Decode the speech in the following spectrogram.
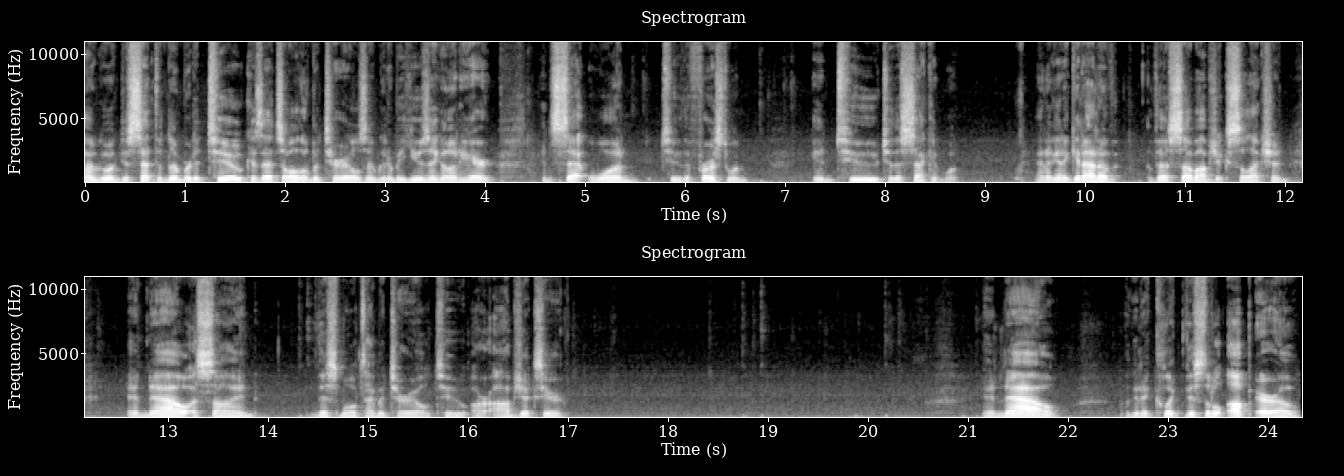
I'm going to set the number to 2 because that's all the materials I'm going to be using on here and set 1 to the first one and 2 to the second one. And I'm going to get out of the sub-object selection and now assign this multi-material to our objects here. And now I'm going to click this little up arrow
